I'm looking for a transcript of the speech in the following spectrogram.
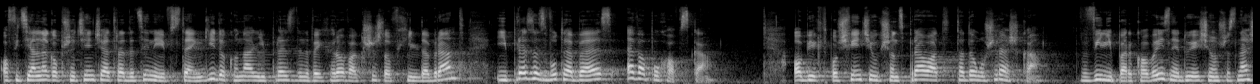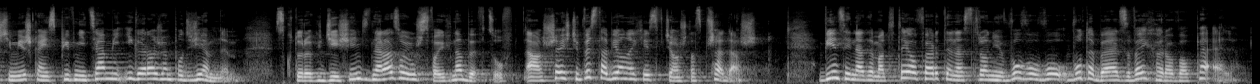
Oficjalnego przecięcia tradycyjnej wstęgi dokonali prezydent Wejherowa Krzysztof Hildebrand i prezes WTBS Ewa Puchowska. Obiekt poświęcił ksiądz prałat Tadeusz Reszka. W willi parkowej znajduje się 16 mieszkań z piwnicami i garażem podziemnym, z których 10 znalazło już swoich nabywców, a 6 wystawionych jest wciąż na sprzedaż. Więcej na temat tej oferty na stronie www.wtbswejherowo.pl.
